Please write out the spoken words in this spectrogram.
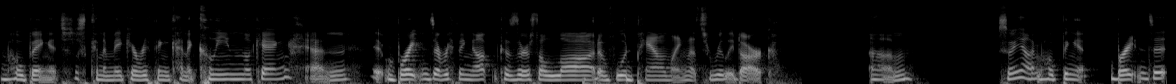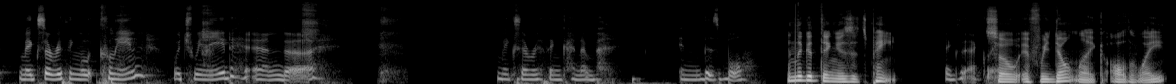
i'm hoping it's just going to make everything kind of clean looking and it brightens everything up because there's a lot of wood paneling that's really dark. Um so yeah i'm hoping it brightens it makes everything look clean which we need and uh makes everything kind of invisible And the good thing is it's paint. exactly So if we don't like all the white,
